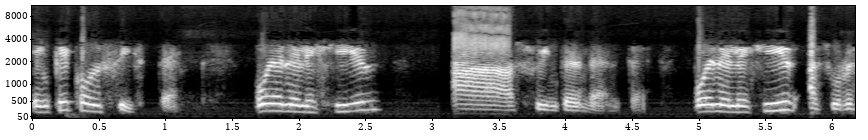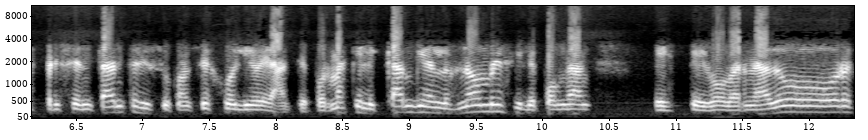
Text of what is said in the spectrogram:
¿En qué consiste? Pueden elegir a su intendente, pueden elegir a sus representantes de su Consejo Liberante, por más que le cambien los nombres y le pongan este gobernador,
